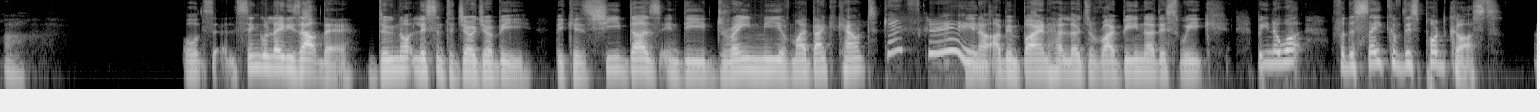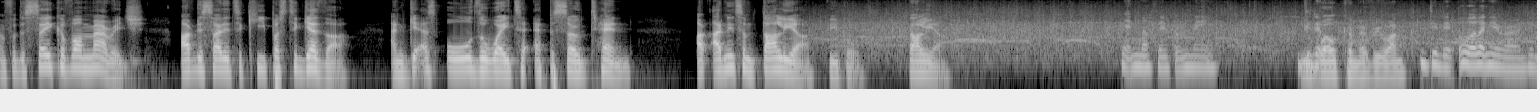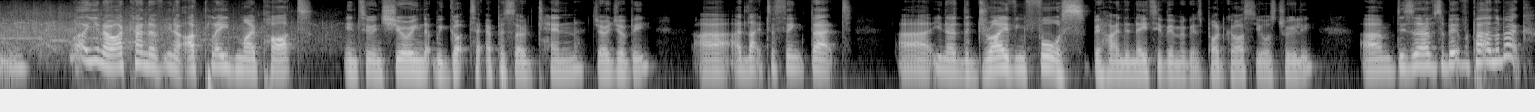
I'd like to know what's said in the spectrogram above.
All single ladies out there, do not listen to Jojo B because she does indeed drain me of my bank account. Get screwed. You know, I've been buying her loads of Ribena this week. But you know what? For the sake of this podcast and for the sake of our marriage, I've decided to keep us together and get us all the way to episode 10. I, I need some Dahlia, people. Dahlia. Get nothing from me. You're welcome, everyone. You did it all on your own, didn't you? Well, you know, I kind of, you know, I played my part into ensuring that we got to episode 10, Jojo B. Uh, I'd like to think that, uh, you know, the driving force behind the Native Immigrants podcast, yours truly, um, deserves a bit of a pat on the back.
